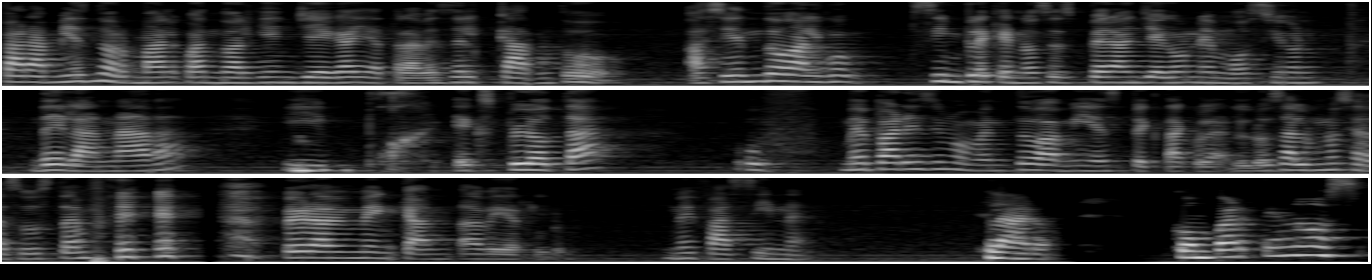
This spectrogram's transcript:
para mí es normal cuando alguien llega y a través del canto, haciendo algo simple que no se esperan, llega una emoción de la nada y explota. Uf, me parece un momento a mí espectacular. Los alumnos se asustan, pero a mí me encanta verlo. Me fascina. Claro. Compártenos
